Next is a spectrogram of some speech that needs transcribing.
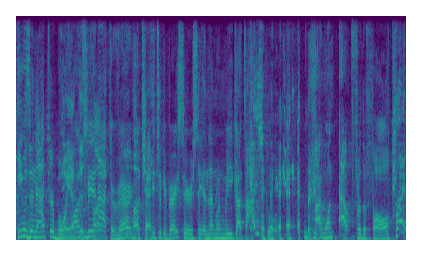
He was an actor boy at this time. he wanted to be time. an actor very much. Okay. He took it very seriously. And then when we got to high school, I went out for the fall play.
